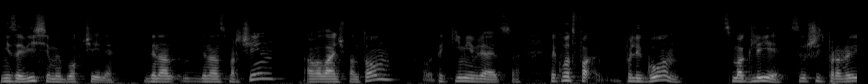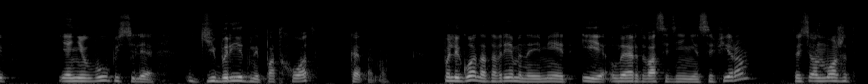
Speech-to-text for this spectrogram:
независимые блокчейны. Binance, Binance Smart Chain, Avalanche Phantom вот такими являются. Так вот, Polygon смогли совершить прорыв, и они выпустили гибридный подход к этому. Polygon одновременно имеет и Layer 2 соединение с эфиром, то есть он может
